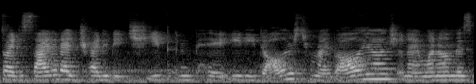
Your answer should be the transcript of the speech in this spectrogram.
So I decided I'd try to be cheap and pay $80 for my balayage and I went on this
